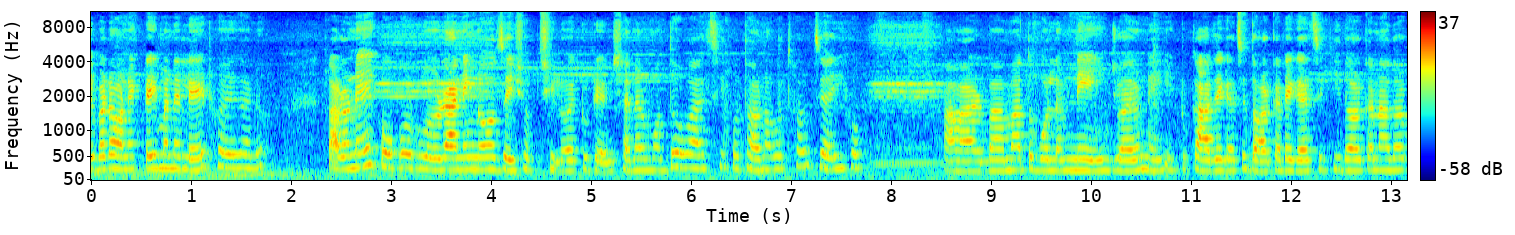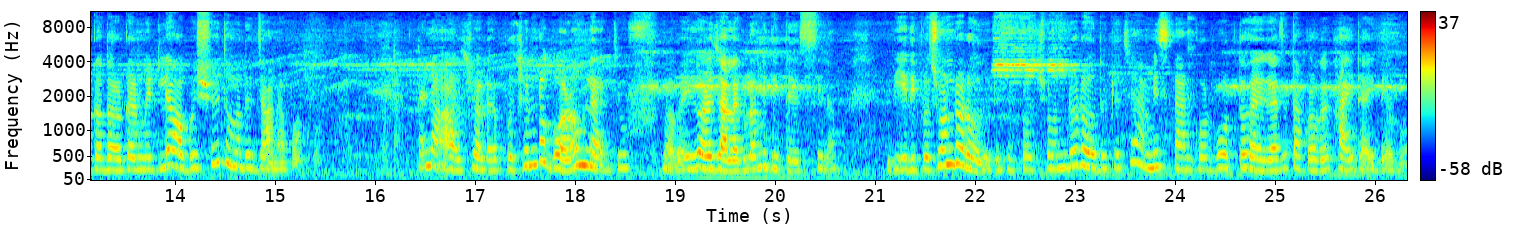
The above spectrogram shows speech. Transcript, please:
এবারে অনেকটাই মানে লেট হয়ে গেল। কারণ এই কোকোর রানিং নোজ এইসব ছিল, একটু টেনশানের মধ্যেও আছি, কোথাও না কোথাও, যাই হোক। আর বা মা তো বললাম, নেই, জয়ও নেই, একটু কাজে গেছে, দরকারে গেছে, কি দরকার, না দরকার দরকার মিটলে অবশ্যই তোমাদের জানাব। তাই না? আর চলে, প্রচণ্ড গরম লাগছে, উফ, বাবা, এই ঘরে জ্বালাগুলো আমি দিতে এসেছিলাম। দিয়ে দিই প্রচণ্ড রোদ উঠেছে, প্রচণ্ড রোদ উঠেছে, আমি স্নান করব, ওর তো হয়ে গেছে, তারপর ওকে খাই টাই দেবো।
